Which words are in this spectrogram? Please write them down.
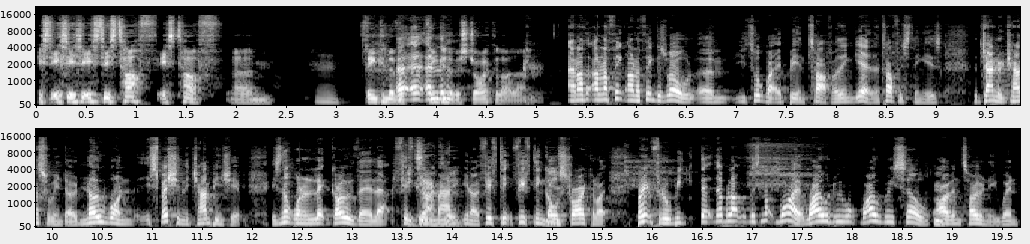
it's it's it's, it's, it's tough. It's tough. Um, Mm. Thinking of a, and thinking the- of a striker like that. And I, and I think and I think as well, um, you talk about it being tough. I think yeah, the toughest thing is the January transfer window. No one, especially in the Championship, is not going to let go of their like, fifteen man, you know, 15, 15 goal striker. Like Brentford will be, they- they'll be like, "There's not why. Why would we? Why would we sell Hmm. Ivan Toney when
